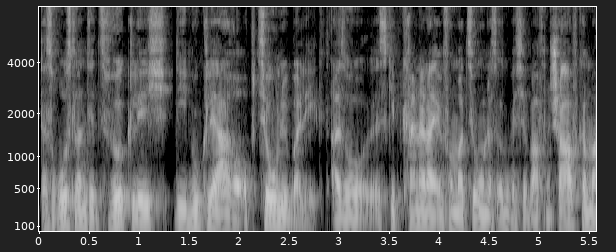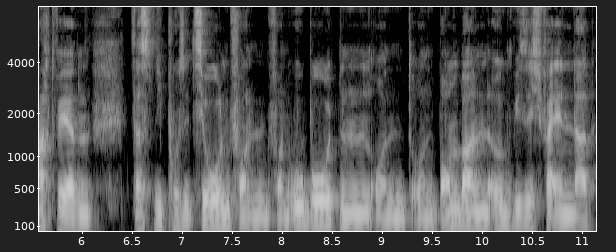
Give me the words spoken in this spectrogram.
dass Russland jetzt wirklich die nukleare Option überlegt. Also es gibt keinerlei Informationen, dass irgendwelche Waffen scharf gemacht werden, dass die Position von, von U-Booten und, und Bombern irgendwie sich verändert.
